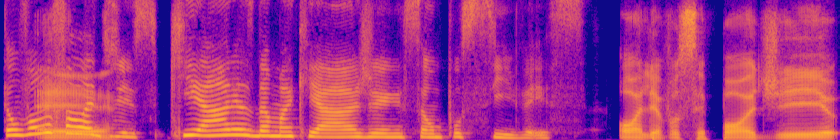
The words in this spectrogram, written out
então vamos é... falar disso. Que áreas da maquiagem são possíveis? Olha, você pode.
